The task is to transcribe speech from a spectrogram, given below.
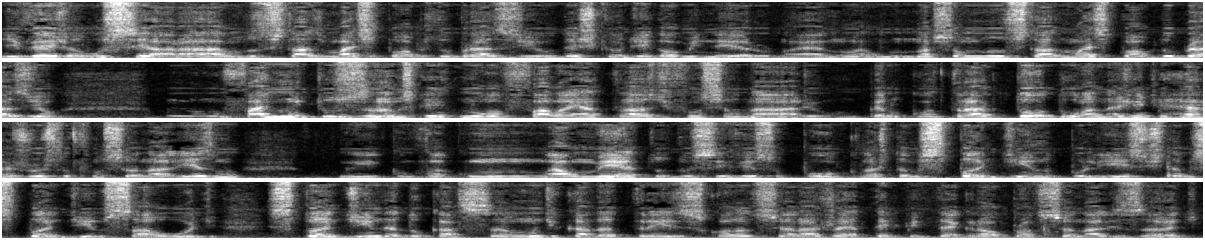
E veja, o Ceará é um dos estados mais pobres do Brasil. Deixa que eu diga ao mineiro, não é? Não é um, nós somos um dos estados mais pobres do Brasil. Não faz muitos anos que a gente não ouve falar em atraso de funcionário. Pelo contrário, todo ano a gente reajusta o funcionalismo e com, com aumento do serviço público, nós estamos expandindo polícia, estamos expandindo saúde, expandindo educação. Um de cada três escolas do Ceará já é tempo integral, profissionalizante.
